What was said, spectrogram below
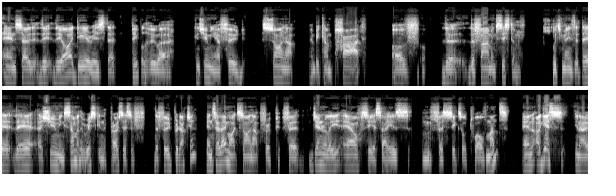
And so, the the idea is that people who are consuming our food sign up and become part of the the farming system which means that they're they're assuming some of the risk in the process of the food production, and so they might sign up for for generally our CSA is um, for six or twelve months, and I guess you know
